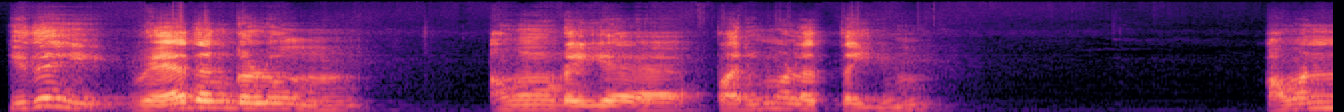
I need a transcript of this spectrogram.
இதை வேதங்களும் அவனுடைய பரிமளத்தையும் அவன்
